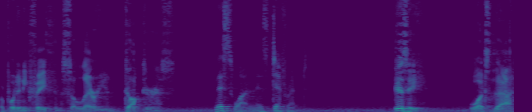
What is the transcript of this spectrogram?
Or put any faith in Salarian doctors. This one is different. Is he? What's that?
